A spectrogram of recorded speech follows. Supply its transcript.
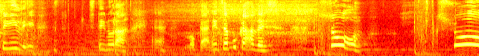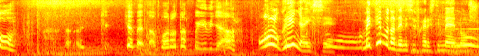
φίδι στην ουρά. Ε, μου κάνει τσαμπουκάδες. Σου! Σου! Ε, και, και δεν τα μπορώ τα φίδια. Όλο γκρίνια είσαι. Με τίποτα δεν είσαι ευχαριστημένος.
